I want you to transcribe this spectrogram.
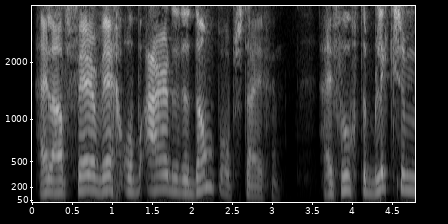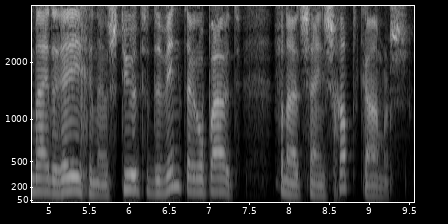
Hij laat ver weg op aarde de damp opstijgen. Hij voegt de bliksem bij de regen en stuurt de wind erop uit vanuit zijn schatkamers.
